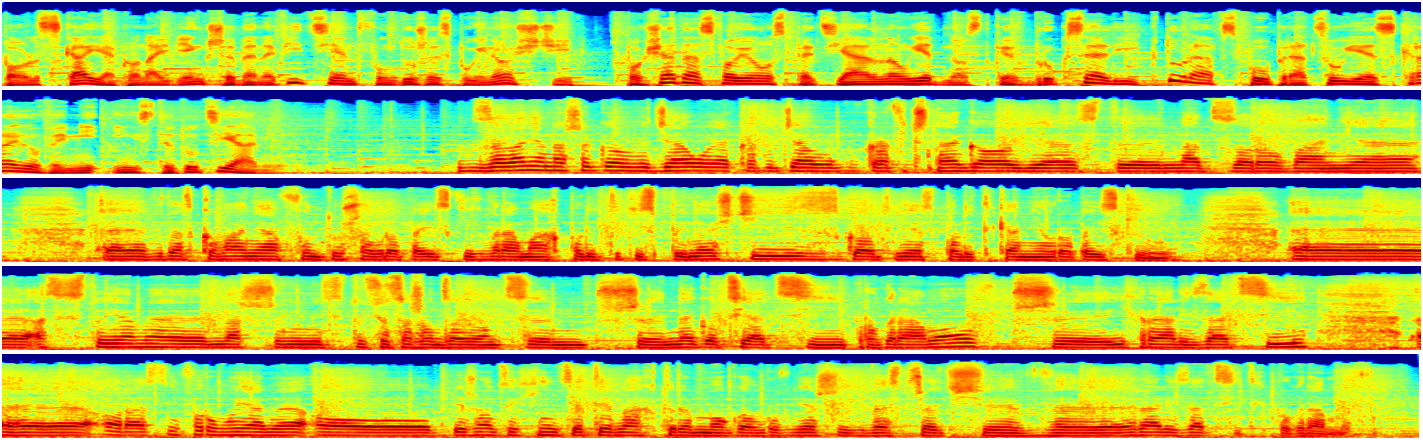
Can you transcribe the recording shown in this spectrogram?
Polska, jako największy beneficjent Funduszy Spójności, posiada swoją specjalną jednostkę w Brukseli, która współpracuje z krajowymi instytucjami. Zadaniem naszego wydziału, jako Wydziału Graficznego jest y, nadzorowanie e, wydatkowania funduszy europejskich w ramach polityki spójności zgodnie z politykami europejskimi. E, Asystujemy naszym instytucjom zarządzającym przy negocjacji programów, przy ich realizacji e, oraz informujemy o bieżących inicjatywach, które mogą również ich wesprzeć w realizacji tych programów.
